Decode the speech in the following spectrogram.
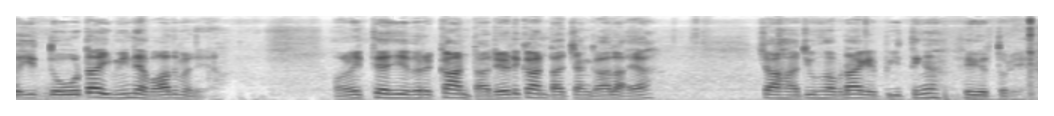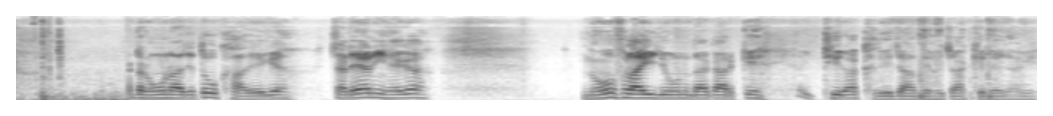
ਅਸੀਂ 2.5 ਮਹੀਨੇ ਬਾਅਦ ਮਿਲੇ ਆ। ਹੁਣ ਇੱਥੇ ਅਸੀਂ ਫਿਰ ਘੰਟਾ, ਡੇਢ ਘੰਟਾ ਚੰਗਾ ਲਾਇਆ। ਚਾਹਾਂ ਚੂਹਾਂ ਬਣਾ ਕੇ ਪੀਤੀਆਂ, ਫੇਰ ਤੁਰਿਆ ਡਰੋਨ ਅੱਜ ਧੋਖਾ ਦੇ ਗਿਆ। ਚੜਿਆ ਨਹੀਂ ਹੈਗਾ। ਨੋ ਫਲਾਈ ਜ਼ੋਨ ਦਾ ਕਰਕੇ ਇੱਥੇ ਰੱਖਦੇ ਜਾਂਦੇ ਹੋ ਚੱਕ ਕੇ ਲੈ ਜਾਾਂਗੇ।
